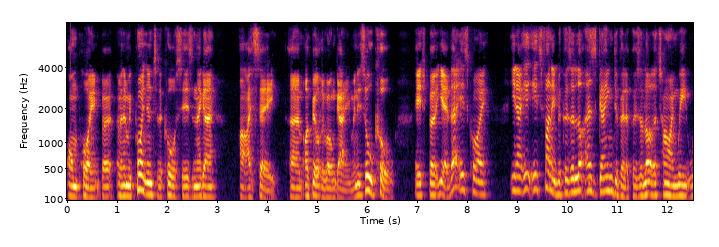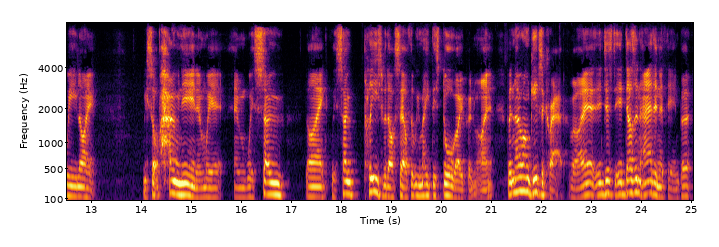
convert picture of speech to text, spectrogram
on point. But and then we point them to the courses, and they go, oh, "I see, um, I built the wrong game," and it's all cool. It's but yeah, that is quite. You know, it, it's funny because a lot as game developers, a lot of the time we we like we sort of hone in and we're and we're so like we're so pleased with ourselves that we made this door open, right? But no one gives a crap, right? It just it doesn't add anything. But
